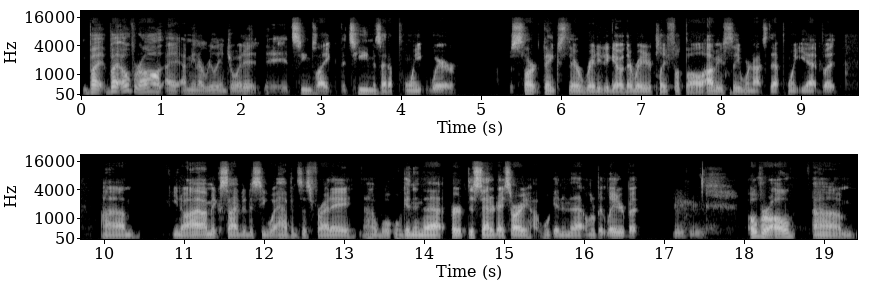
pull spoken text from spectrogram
but but overall, I, I, mean, I really enjoyed it. It seems like the team is at a point where Sark thinks they're ready to go. They're ready to play football. Obviously, we're not to that point yet, but um, you know, I, am excited to see what happens this Friday. Uh, we'll, we'll, get into that, or this Saturday. Sorry, we'll get into that a little bit later. But mm-hmm. overall, um,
